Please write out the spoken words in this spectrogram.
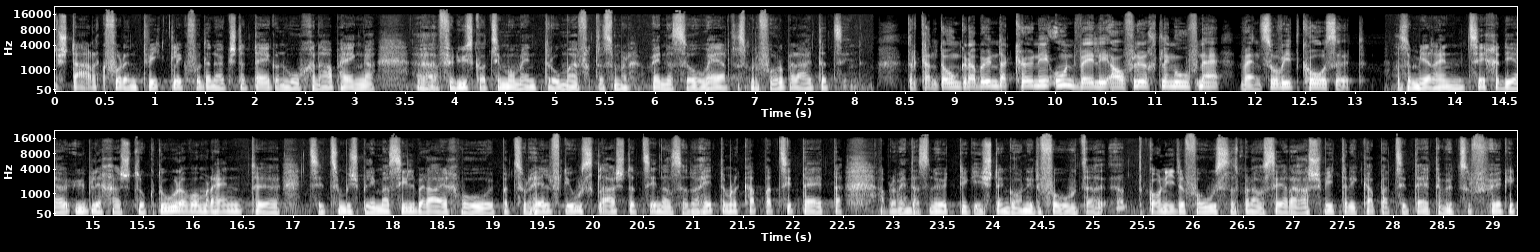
stark von der Entwicklung den nächsten Tagen und Wochen abhängen. Äh, für uns geht es im Moment darum, einfach, dass wir, wenn es so wäre, dass wir vorbereitet sind. Der Kanton Graubünden könne und will auch Flüchtlinge aufnehmen, wenn es so weit kommen sollte. Also wir haben sicher die üblichen Strukturen, die wir haben, äh, zum Beispiel im Asylbereich, wo etwa zur Hälfte ausgelastet sind, also da hätten wir Kapazitäten, aber wenn das nötig ist, dann gehe ich davon aus, äh, gehe ich davon aus dass man auch sehr rasch weitere Kapazitäten zur Verfügung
